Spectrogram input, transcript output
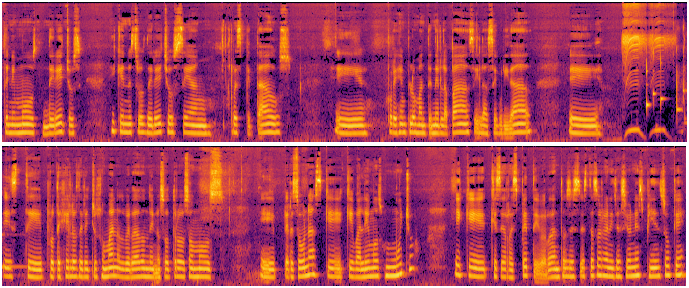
tenemos derechos y que nuestros derechos sean respetados, eh, por ejemplo, mantener la paz y la seguridad, eh, este, proteger los derechos humanos, ¿verdad? Donde nosotros somos eh, personas que, que valemos mucho y que, que se respete, ¿verdad? Entonces, estas organizaciones pienso que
